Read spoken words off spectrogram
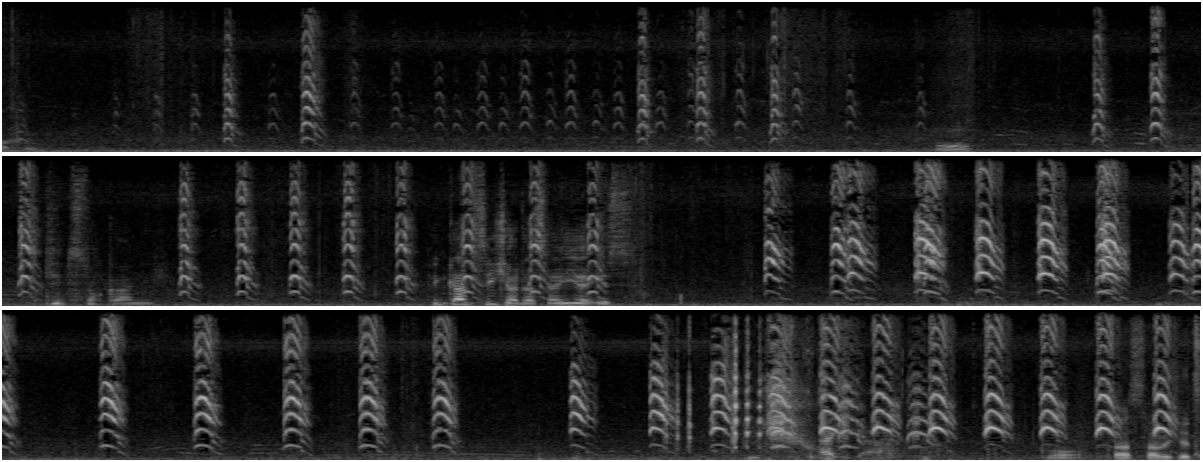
reingekrochen. Hä? Gibt's doch gar nicht. Ich bin ganz sicher, dass er hier ist. Das habe ich jetzt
